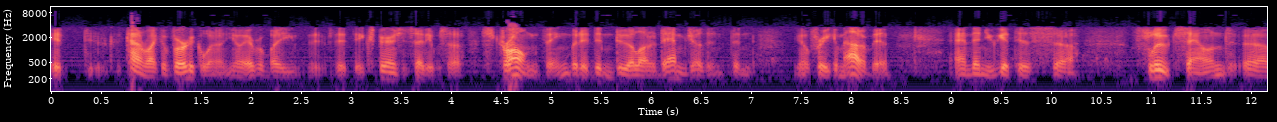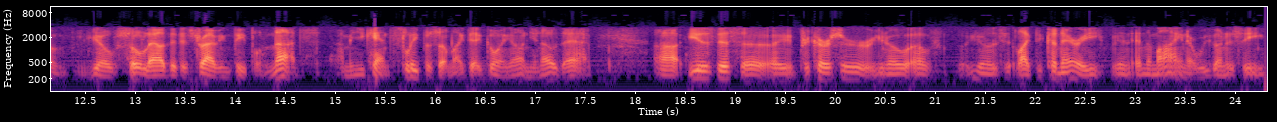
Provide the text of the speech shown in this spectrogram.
it kind of like a vertical one. You know, everybody that experienced it said it was a strong thing, but it didn't do a lot of damage other than, than you know freak them out a bit. And then you get this uh, flute sound, uh, you know, so loud that it's driving people nuts. I mean, you can't sleep with something like that going on. You know that. Uh, is this a, a precursor, you know, of you know, is it like the canary in, in the mine? Are we going to see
